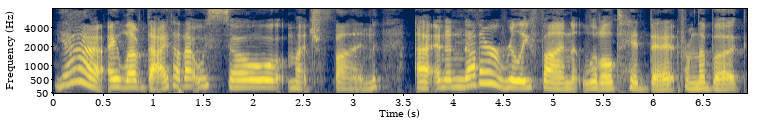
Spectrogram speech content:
Yeah, I loved that. I thought that was so much fun. Uh, and another really fun little tidbit from the book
